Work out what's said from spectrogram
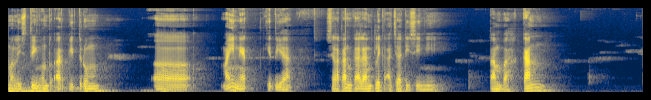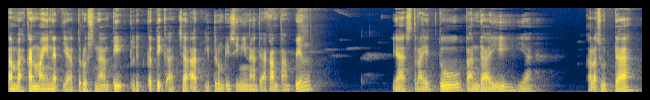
melisting untuk arbitrum uh, mainnet gitu ya silakan kalian klik aja di sini. Tambahkan tambahkan mainnet ya. Terus nanti klik ketik aja arbitrum di sini nanti akan tampil ya setelah itu tandai ya kalau sudah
